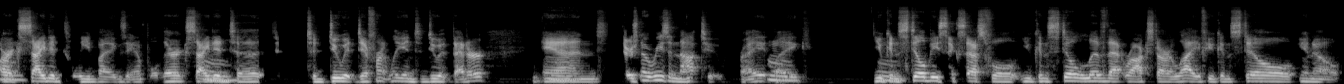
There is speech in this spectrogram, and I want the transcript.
are mm. excited to lead by example. They're excited mm. to to do it differently and to do it better. Mm. And there's no reason not to, right? Mm. Like you can mm. still be successful. You can still live that rock star life. You can still, you know,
